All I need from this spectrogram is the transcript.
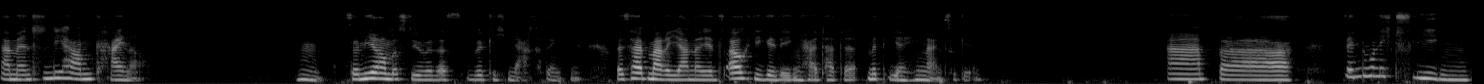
Aber Menschen, die haben keine. Hm. Samira musste über das wirklich nachdenken, weshalb Marianne jetzt auch die Gelegenheit hatte, mit ihr hineinzugehen. Aber wenn du nicht fliegen,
